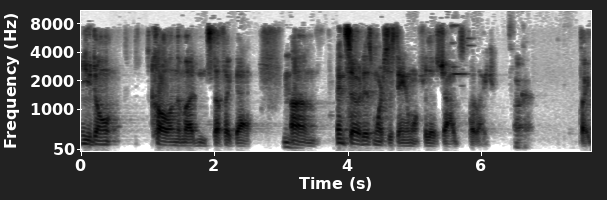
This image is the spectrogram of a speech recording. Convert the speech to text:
you don't crawl in the mud and stuff like that. Mhm. Um, and so it is more sustainable for those jobs. But like, Okay. like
